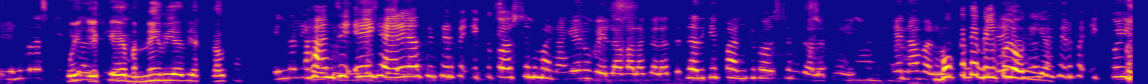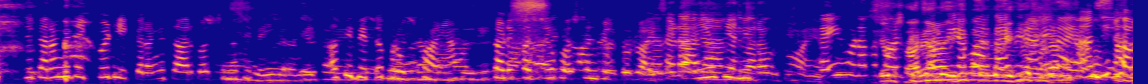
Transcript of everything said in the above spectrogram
ਯੂਨੀਵਰਸਿਟੀ ਕੋਈ ਇੱਕ ਇਹ ਮੰਨੇ ਵੀ ਹੈ ਵੀ ਇੱਕ ਗਲਤ ਆ? ਇਹਨਾਂ ਦੀ ਹਾਂਜੀ ਇਹ ਕਹਿ ਰਹੇ ਆ ਅਸੀਂ ਸਿਰਫ ਇੱਕ ਕੁਐਸਚਨ ਮੰਨਾਂਗੇ ਰੁਬੇਲਾ ਵਾਲਾ ਗਲਤ। ਜਦ ਕਿ ਪੰਜ ਕੁਐਸਚਨ ਗਲਤ ਨੇ ਇਹਨਾਂ ਵੱਲੋਂ। ਬੁੱਕ ਤੇ ਬਿਲਕੁਲ ਉਹੀ ਆ। ਅਸੀਂ ਸਿਰਫ ਇੱਕੋ ਹੀ ਜੇ ਕਰਾਂਗੇ ਤਾਂ ਇੱਕੋ ਹੀ ਠੀਕ ਕਰਾਂਗੇ ਚਾਰ ਕੁਐਸਚਨ ਅਸੀਂ ਨਹੀਂ ਕਰਾਂਗੇ। ਅਸੀਂ ਵਿਦ ਪ੍ਰੂਫ ਆਏ ਆ ਸਾਡੇ ਪੰਜੋ ਕੁਐਸਚਨ ਬਿਲਕੁਲ ਰਾਈਟ ਤਾਂ ਹੀ ਅਸੀਂ ਇੰਨੀ ਦੂਰ ਤੋਂ ਆਏ ਆ। ਨਹੀਂ ਹੁਣ ਇਹ ਹੁਣ ਸਾਰਿਆਂ ਦੇ ਇਹੀ ਹਾਂਜੀ ਸਭ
